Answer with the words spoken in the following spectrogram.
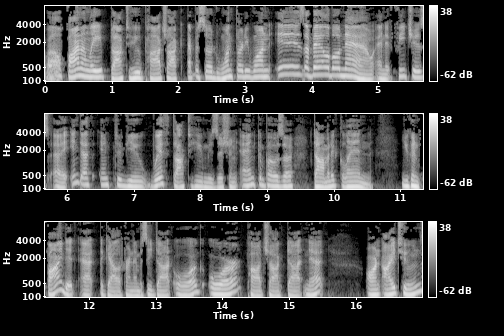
Well, finally, Doctor Who Podshock episode 131 is available now, and it features an in depth interview with Doctor Who musician and composer Dominic Glynn. You can find it at thegallifreyanembassy.org or podshock.net, on iTunes,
